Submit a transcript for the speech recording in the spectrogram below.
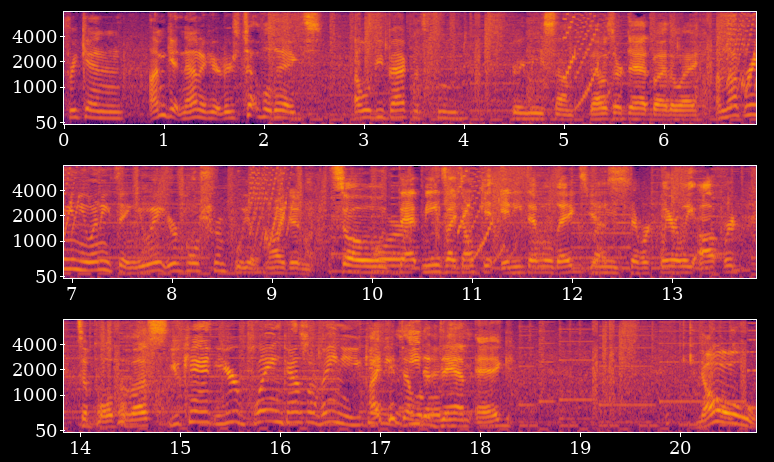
Freaking. I'm getting out of here. There's deviled eggs. I will be back with food. Bring me some. That was our dad, by the way. I'm not bringing you anything. You ate your whole shrimp wheel. No, I didn't. So Or- that means I don't get any deviled eggs Yes. when they were clearly offered to both of us. You can't. You're playing Castlevania. You can't I can deviled eat a eggs. damn egg. No.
